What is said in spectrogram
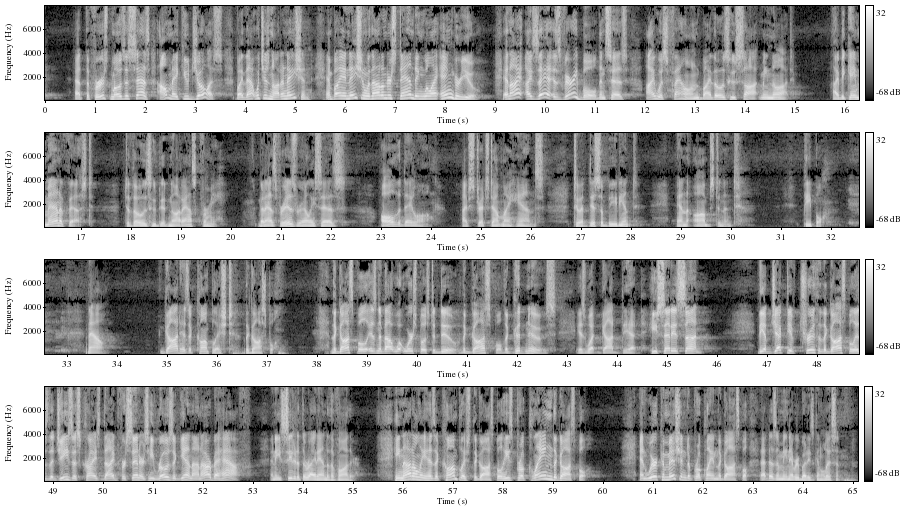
At the first, Moses says, I'll make you jealous by that which is not a nation. And by a nation without understanding will I anger you. And I, Isaiah is very bold and says, I was found by those who sought me not. I became manifest to those who did not ask for me. But as for Israel, he says, all the day long I've stretched out my hands to a disobedient and obstinate people. Now, God has accomplished the gospel. The gospel isn't about what we're supposed to do. The gospel, the good news, is what God did. He sent His Son. The objective truth of the gospel is that Jesus Christ died for sinners. He rose again on our behalf, and He's seated at the right hand of the Father. He not only has accomplished the gospel, He's proclaimed the gospel. And we're commissioned to proclaim the gospel. That doesn't mean everybody's going to listen.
